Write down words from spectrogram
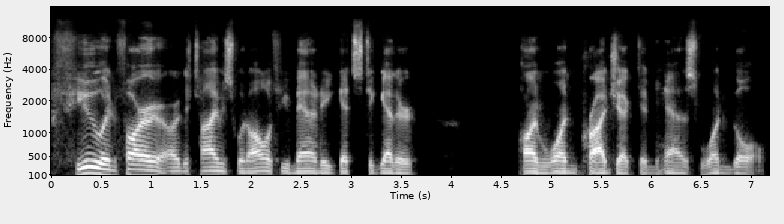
few and far are the times when all of humanity gets together on one project and has one goal.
